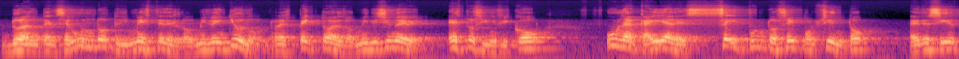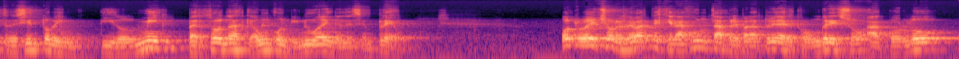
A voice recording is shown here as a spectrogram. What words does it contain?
durante el segundo trimestre del 2021 respecto al 2019. Esto significó una caída de 6.6%, es decir, 322 mil personas que aún continúan en el desempleo. Otro hecho relevante es que la Junta Preparatoria del Congreso acordó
